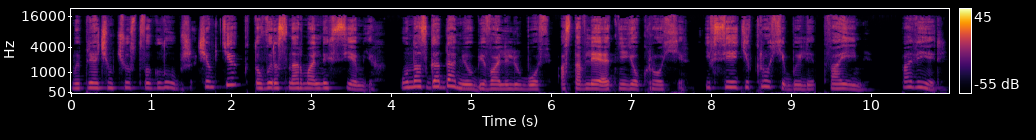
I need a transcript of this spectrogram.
Мы прячем чувства глубже, чем те, кто вырос в нормальных семьях. У нас годами убивали любовь, оставляя от нее крохи. И все эти крохи были твоими. Поверь.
